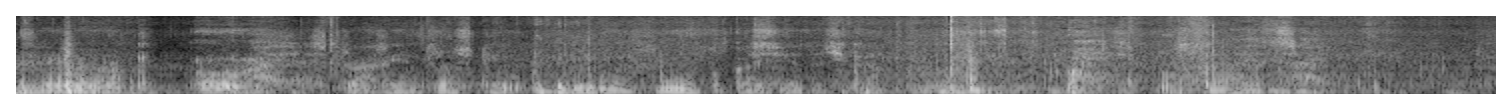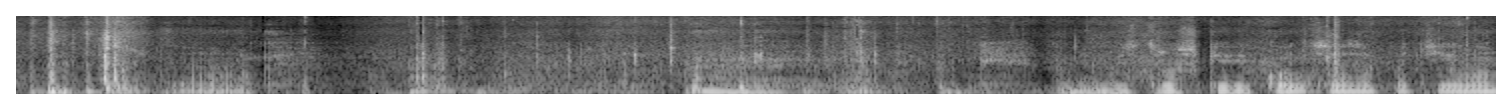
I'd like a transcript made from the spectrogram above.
Так, о, зараз прогріємо трошки машину, поки світочка спускається. Так. Дивлюсь, трошки віконця запотіло.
